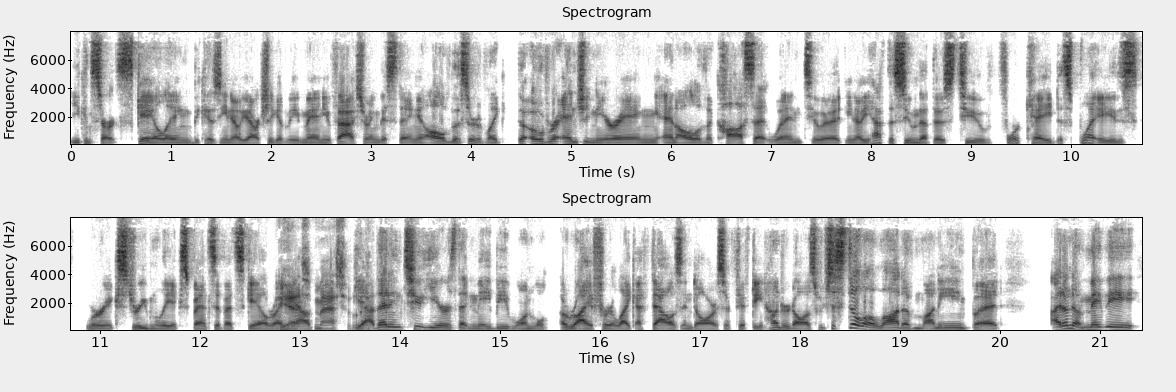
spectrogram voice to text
you can start scaling because you know you're actually going to be manufacturing this thing and all of the sort of like the over engineering and all of the costs that went into it. You know you have to assume that those two 4k displays were extremely expensive at scale right yes, now. massively. Yeah that in two years that maybe one will arrive for like a thousand dollars or fifteen hundred dollars which is still a lot of money but i don't know maybe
